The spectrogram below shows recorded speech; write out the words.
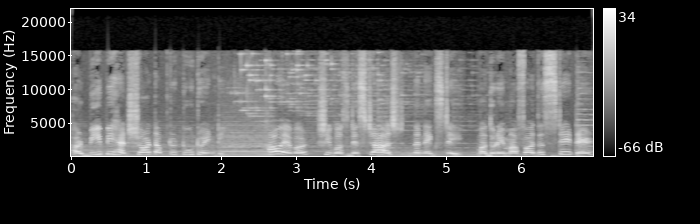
Her BP had shot up to 220. However, she was discharged the next day. Madhurima further stated,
